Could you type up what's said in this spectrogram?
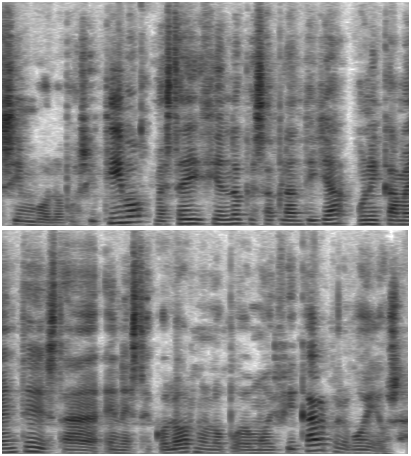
símbolo positivo, me está diciendo que esa plantilla únicamente está en este color, no lo puedo modificar, pero voy a usar,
